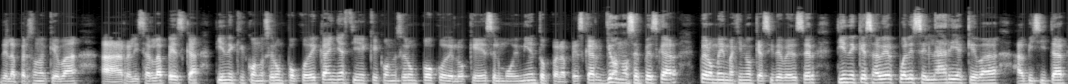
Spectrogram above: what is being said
de la persona que va a realizar la pesca, tiene que conocer un poco de cañas, tiene que conocer un poco de lo que es el movimiento para pescar. Yo no sé pescar, pero me imagino que así debe de ser. Tiene que saber cuál es el área que va a visitar,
